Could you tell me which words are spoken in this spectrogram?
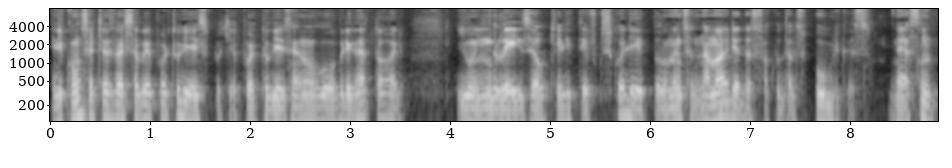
ele com certeza vai saber português, porque português é no obrigatório. E o inglês é o que ele teve que escolher, pelo menos na maioria das faculdades públicas. É assim.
